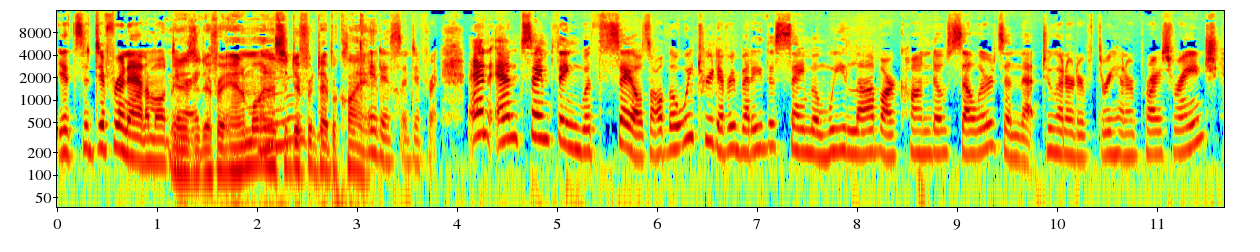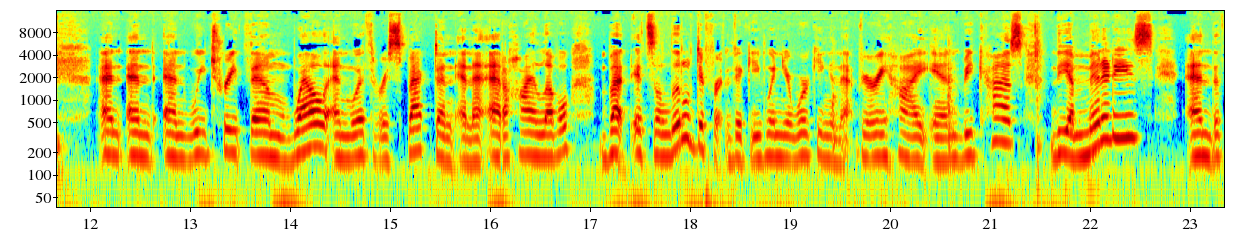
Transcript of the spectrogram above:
it's a different animal, it Derek. is a different animal and it's a mm-hmm. different type of client. It is a different, and and same thing with sales. Although we treat everybody the same, and we love our condo sellers in that two hundred or three hundred price range, and and and we treat them well and with respect and and at a high level. But it's a little different, Vicki, when you're working in that very high end because the amenities and the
